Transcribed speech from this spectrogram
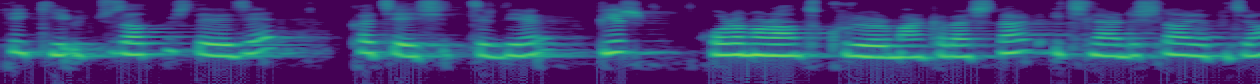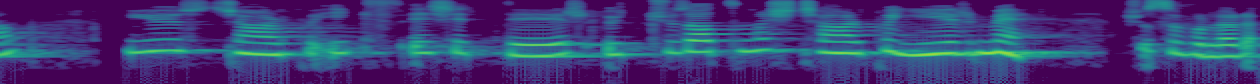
Peki 360 derece kaça eşittir diye bir oran orantı kuruyorum arkadaşlar. İçler dışlar yapacağım. 100 çarpı x eşittir 360 çarpı 20. Şu sıfırları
